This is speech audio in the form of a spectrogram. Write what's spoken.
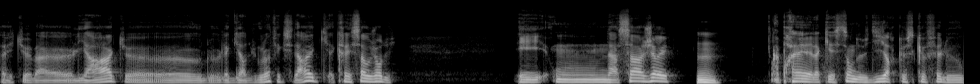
avec euh, bah, l'Irak, euh, la guerre du Golfe, etc., et qui a créé ça aujourd'hui. Et on a ça à gérer. Hmm. Après, la question de se dire que ce que fait le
